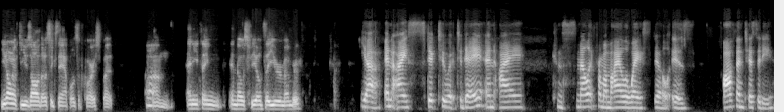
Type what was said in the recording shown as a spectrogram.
you don't have to use all those examples, of course, but um, anything in those fields that you remember? Yeah, and I stick to it today, and I can smell it from a mile away still is authenticity.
